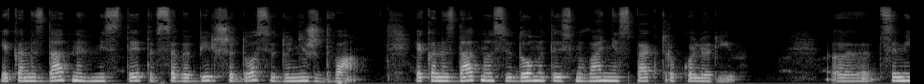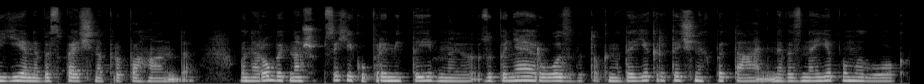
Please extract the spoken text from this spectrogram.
яка не здатна вмістити в себе більше досвіду, ніж два, яка не здатна усвідомити існування спектру кольорів. Е, цим і є небезпечна пропаганда. Вона робить нашу психіку примітивною, зупиняє розвиток, не дає критичних питань, не визнає помилок,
